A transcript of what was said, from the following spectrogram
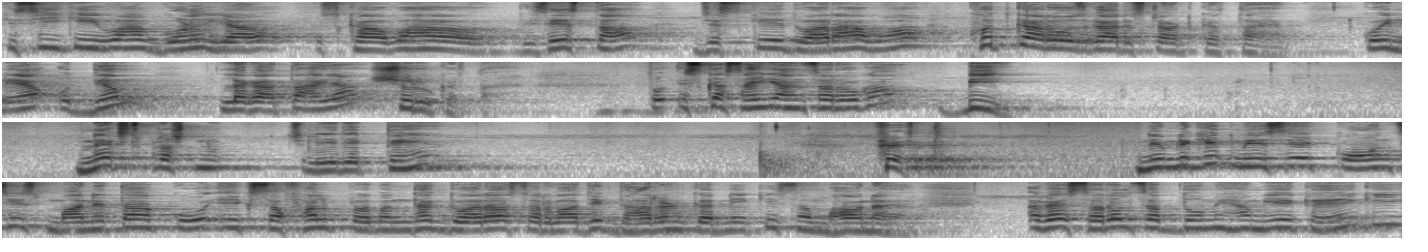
किसी की वह गुण या उसका वह विशेषता जिसके द्वारा वह खुद का रोज़गार स्टार्ट करता है, कोई नया उद्यम लगाता है या शुरू करता है। तो इसका सही आंसर होगा बी नेक्स्ट प्रश्न, चलिए देखते हैं। फिफ्थ निम्नलिखित में से कौन सी मान्यता को एक सफल प्रबंधक द्वारा सर्वाधिक धारण करने की संभावना है? अगर सरल शब्दों में हम ये कहें कि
